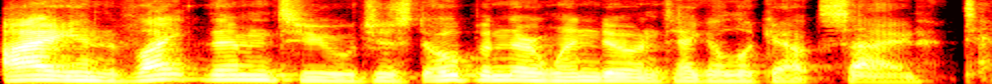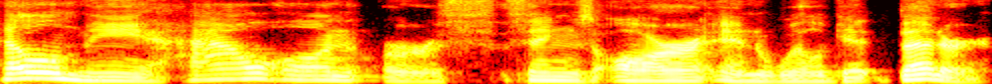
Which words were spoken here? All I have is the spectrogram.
I invite them to just open their window and take a look outside. Tell me how on earth things are and will get better.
